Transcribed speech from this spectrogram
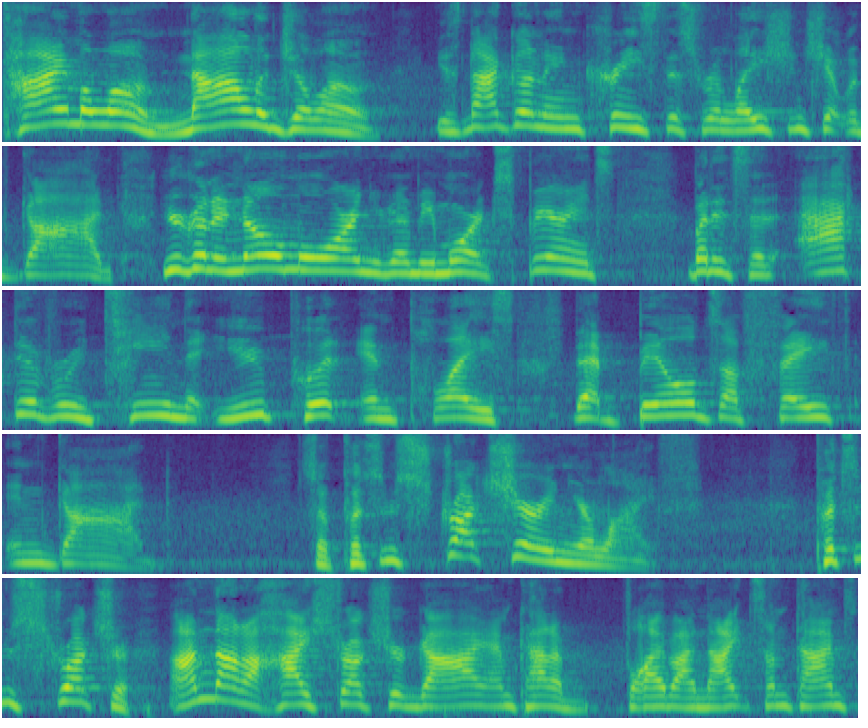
Time alone, knowledge alone is not going to increase this relationship with God. You're going to know more and you're going to be more experienced, but it's an active routine that you put in place that builds a faith in God. So put some structure in your life. Put some structure. I'm not a high structure guy. I'm kind of fly by night sometimes,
